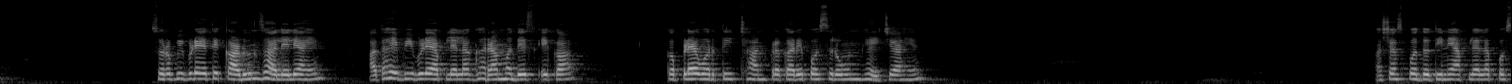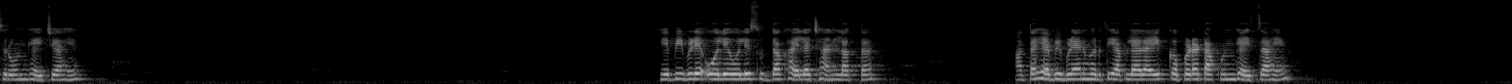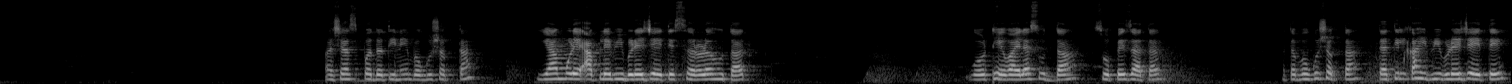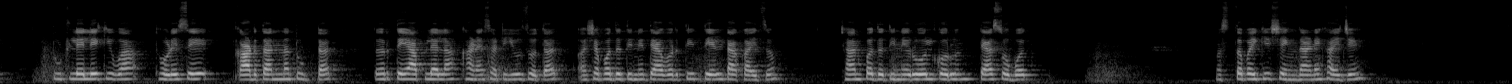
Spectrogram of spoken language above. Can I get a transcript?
सर्व पिपडे येथे काढून झालेले आहेत. आता हे बिबडे आपल्याला घरामध्येच एका कपड्यावरती छान प्रकारे पसरवून घ्यायचे आहेत. अशाच पद्धतीने आपल्याला पसरवून घ्यायचे आहेत हे बिबडे ओले ओले सुद्धा खायला छान लागतात. आता ह्या बिबड्यांवरती आपल्याला एक कपडा टाकून घ्यायचा आहे. अशाच पद्धतीने बघू शकता. यामुळे आपले बिबडे जे ते सरळ होतात. व ठेवायलासुद्धा सोपे जातात. आता बघू शकता त्यातील काही बिबडे जे येते तुटलेले किंवा थोडेसे काढताना तुटतात. तर ते आपल्याला खाण्यासाठी यूज होतात. अशा पद्धतीने त्यावरती तेल टाकायचं. छान पद्धतीने रोल करून त्यासोबत मस्तपैकी शेंगदाणे खायचे.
